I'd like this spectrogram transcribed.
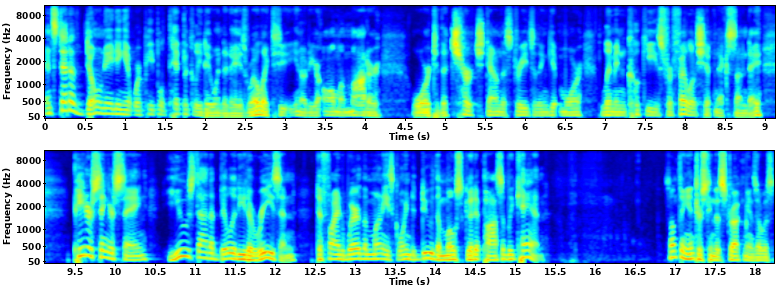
instead of donating it where people typically do in today's world, like to you know to your alma mater or to the church down the street so they can get more lemon cookies for fellowship next Sunday. Peter Singer's saying use that ability to reason to find where the money is going to do the most good it possibly can. Something interesting that struck me as I was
